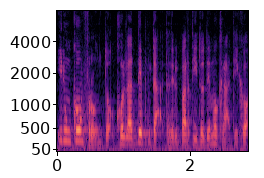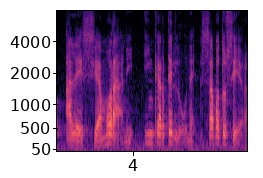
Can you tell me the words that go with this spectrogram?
in un confronto con la deputata del Partito Democratico Alessia Morani in cartellone sabato sera.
